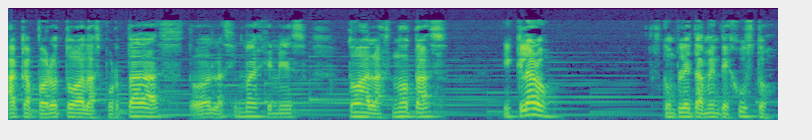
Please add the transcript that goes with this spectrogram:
Acaparó todas las portadas, todas las imágenes, todas las notas. Y claro, completamente justo,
